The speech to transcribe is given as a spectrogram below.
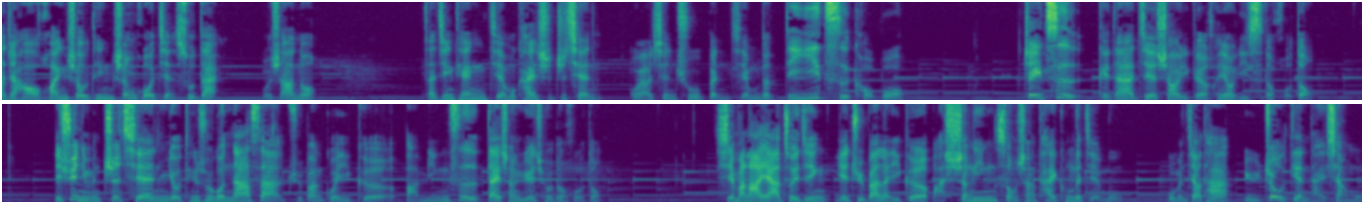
大家好，欢迎收听生活减速带，我是阿诺。在今天节目开始之前，我要献出本节目的第一次口播。这一次给大家介绍一个很有意思的活动。也许你们之前有听说过 NASA 举办过一个把名字带上月球的活动。喜马拉雅最近也举办了一个把声音送上太空的节目，我们叫它宇宙电台项目。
